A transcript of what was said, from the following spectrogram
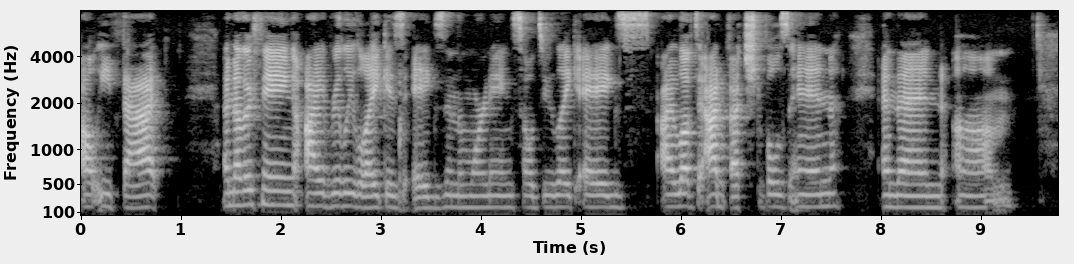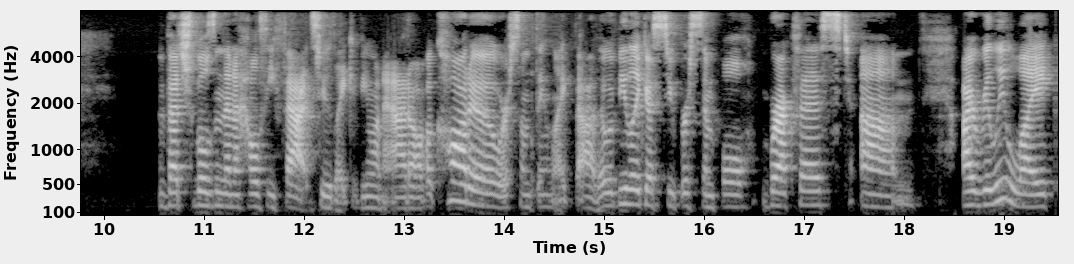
I'll eat that. Another thing I really like is eggs in the morning. So I'll do like eggs. I love to add vegetables in and then um, vegetables and then a healthy fat too like if you want to add avocado or something like that. That would be like a super simple breakfast um, i really like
